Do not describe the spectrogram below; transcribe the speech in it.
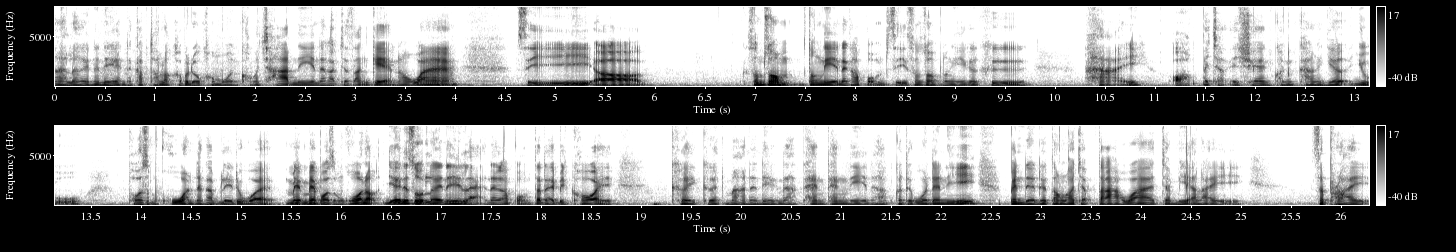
มาเลยนั่นเองนะครับ ถ้าเราเข้าไปดูข้อมูลของชาร์ตนี้นะครับ จะสังเกตนะว่าสีส้มๆ ตรงนี้นะครับผมสีส้มๆ ตรงนี้ก็คือหาย ออกไปจาก Exchange ค่อนข้างเยอะอยู่พอสมควรนะครับเรียกได้ว่าไม่ไม่พอสมควรหรอก เยอะที่สุดเลยนี่แหละนะครับผมตั้งแต่บิตคอยเคยเกิดมานั่นเองนะ แท่งแท่งนี้นะครับ ก็ถือว่าเดือนนี้เป็นเดือนที่ต้องรอจับตาว่าจะมีอะไรเซอร์ไพรส์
